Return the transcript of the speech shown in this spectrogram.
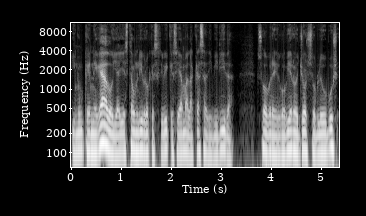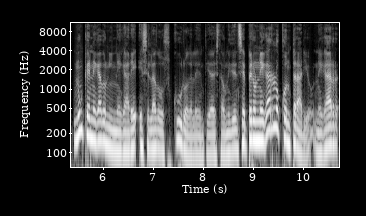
y nunca he negado, y ahí está un libro que escribí que se llama La Casa Dividida, sobre el gobierno de George W. Bush, nunca he negado ni negaré ese lado oscuro de la identidad estadounidense, pero negar lo contrario, negar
